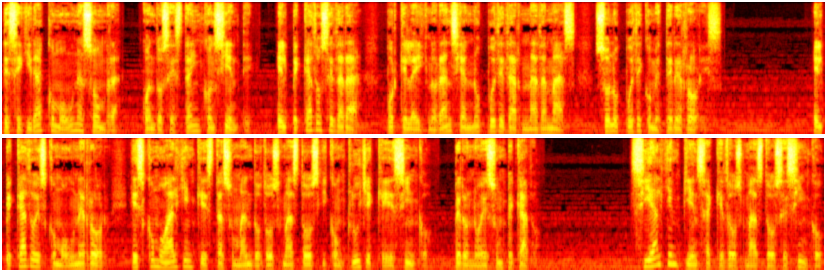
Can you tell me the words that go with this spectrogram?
te seguirá como una sombra, cuando se está inconsciente, el pecado se dará, porque la ignorancia no puede dar nada más, solo puede cometer errores. El pecado es como un error, es como alguien que está sumando 2 más 2 y concluye que es 5, pero no es un pecado. Si alguien piensa que 2 más 2 es 5,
